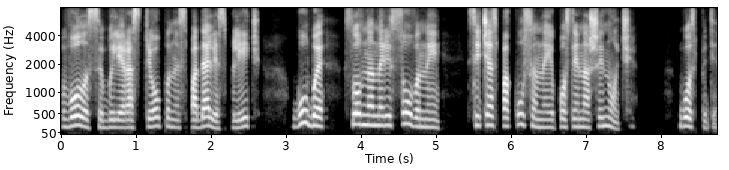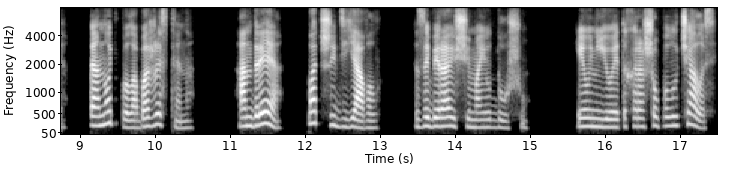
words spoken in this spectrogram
волосы были растрепаны, спадали с плеч, губы, словно нарисованные, сейчас покусанные после нашей ночи. Господи, та ночь была божественна. Андрея — падший дьявол, забирающий мою душу. И у нее это хорошо получалось.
